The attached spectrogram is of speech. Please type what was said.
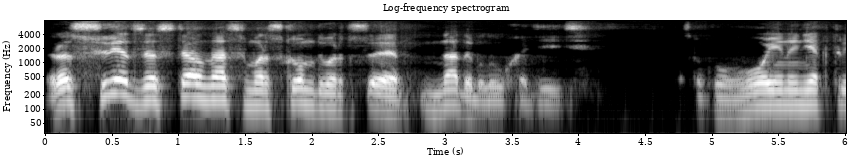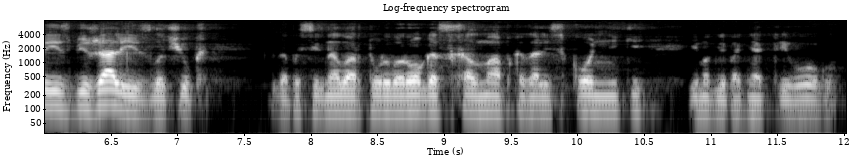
Рассвет застал нас в морском дворце. Надо было уходить. Поскольку воины некоторые избежали из лачуг, когда по сигналу Артурова рога с холма показались конники и могли поднять тревогу.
